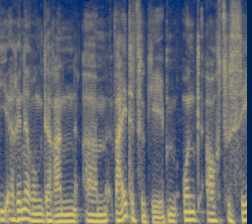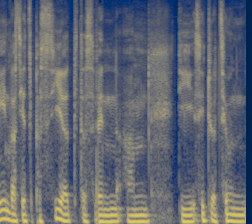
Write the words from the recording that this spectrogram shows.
die Erinnerung daran ähm, weiterzugeben und auch zu sehen, was jetzt passiert, dass wenn ähm, die Situation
